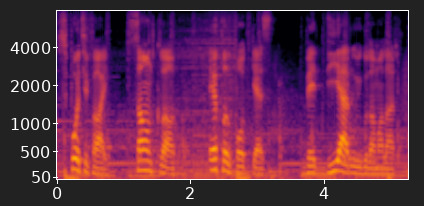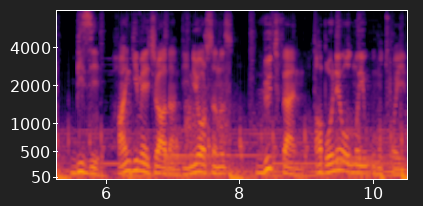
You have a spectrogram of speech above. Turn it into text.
Spotify, SoundCloud, Apple Podcast ve diğer uygulamalar bizi hangi mecradan dinliyorsanız lütfen abone olmayı unutmayın.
